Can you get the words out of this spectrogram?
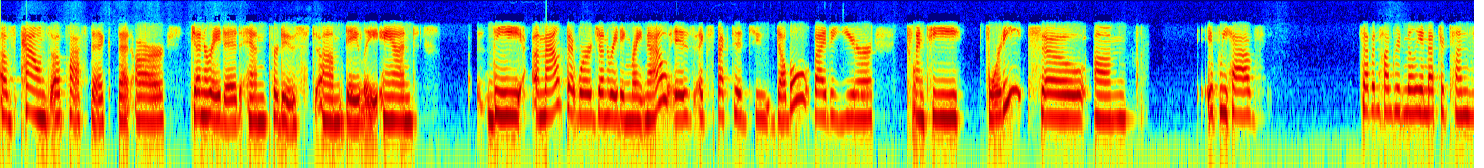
of pounds of plastic that are generated and produced um, daily. And the amount that we're generating right now is expected to double by the year 2040. So um, if we have 700 million metric tons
